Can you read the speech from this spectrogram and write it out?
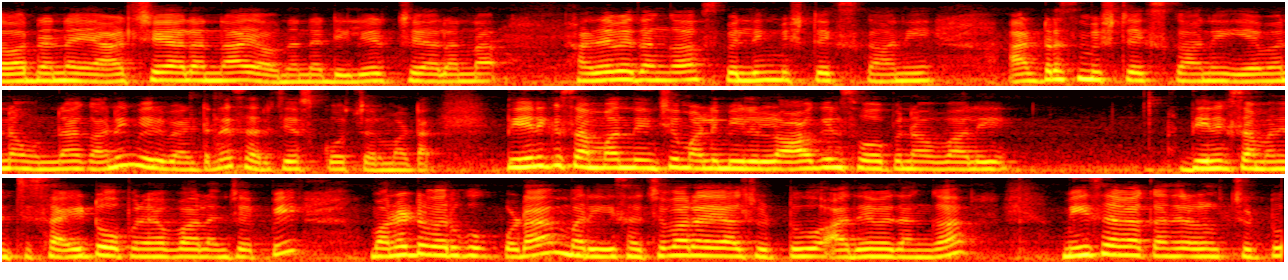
ఎవరినైనా యాడ్ చేయాలన్నా ఎవరినైనా డిలీట్ చేయాలన్నా అదేవిధంగా స్పెల్లింగ్ మిస్టేక్స్ కానీ అడ్రస్ మిస్టేక్స్ కానీ ఏమైనా ఉన్నా కానీ మీరు వెంటనే సరి చేసుకోవచ్చు అనమాట దీనికి సంబంధించి మళ్ళీ మీరు లాగిన్స్ ఓపెన్ అవ్వాలి దీనికి సంబంధించి సైట్ ఓపెన్ అవ్వాలని చెప్పి మొన్నటి వరకు కూడా మరి సచివాలయాల చుట్టూ అదేవిధంగా మీ సేవా కేంద్రాల చుట్టూ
